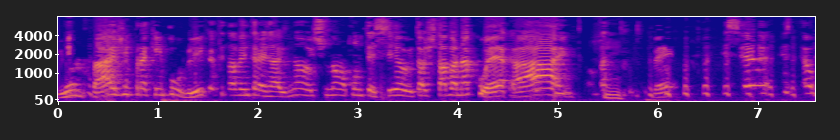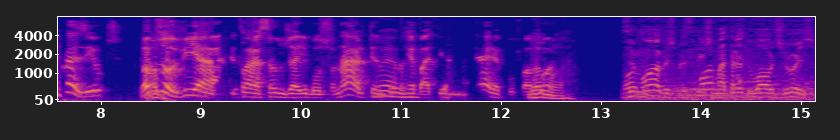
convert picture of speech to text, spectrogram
mensagem para quem publica que estava entre as Não, isso não aconteceu e tal, estava na cueca. Ah, então tá tudo bem. Esse é, esse é, o Brasil. Vamos ouvir a declaração do Jair Bolsonaro, tentando Vamos. rebater a matéria, por favor? Vamos lá. Os imóveis, presidente, matéria do UOL de hoje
